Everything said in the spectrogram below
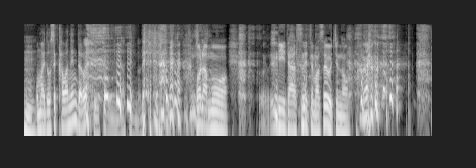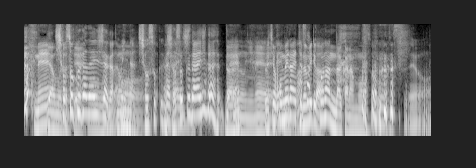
うんお前どうせ買わねえんだろっていう気分にもなってるので。ほら、もう、リーダー拗ねてますよ、うちの。ね初速が大事だから、みんな。初速が大事。初速大事だったのにね。うち褒められて伸びる子なんだから、もう。そうですよ。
